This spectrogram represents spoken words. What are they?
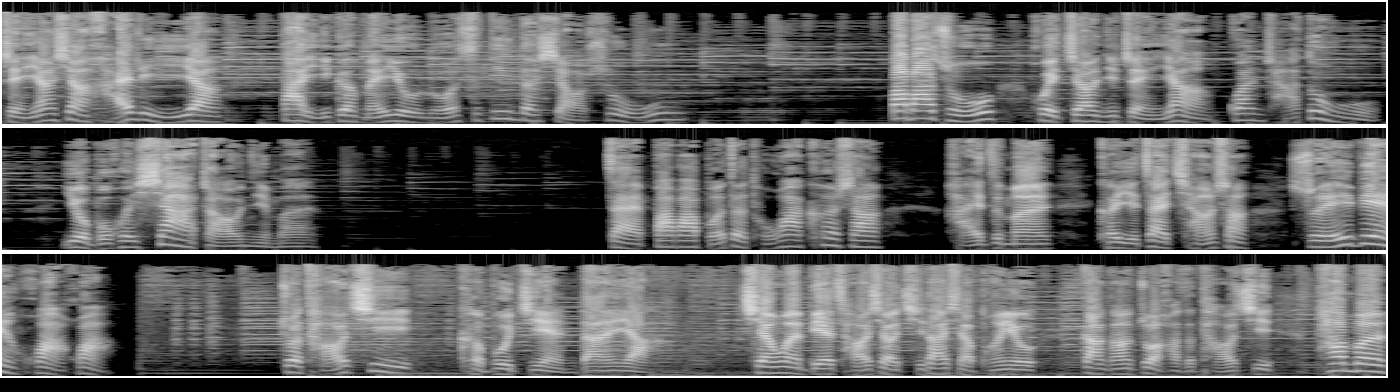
怎样像海里一样搭一个没有螺丝钉的小树屋。巴巴祖会教你怎样观察动物，又不会吓着你们。在巴巴伯的图画课上，孩子们可以在墙上随便画画。做陶器可不简单呀，千万别嘲笑其他小朋友刚刚做好的陶器，他们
